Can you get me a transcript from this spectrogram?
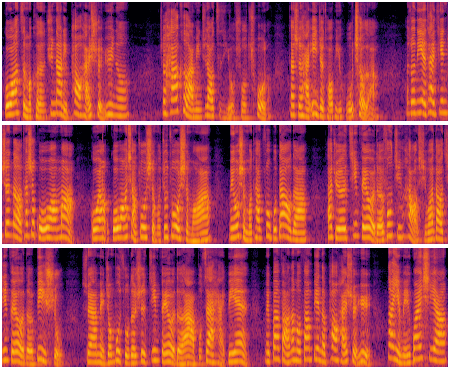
国王怎么可能去那里泡海水浴呢？”这哈克啊，明知道自己又说错了，但是还硬着头皮胡扯了。他说：“你也太天真了，他是国王嘛，国王国王想做什么就做什么啊。”没有什么他做不到的啊！他觉得金菲尔德风景好，喜欢到金菲尔德避暑。虽然美中不足的是，金菲尔德啊不在海边，没办法那么方便的泡海水浴，那也没关系啊。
